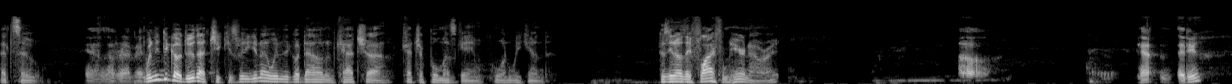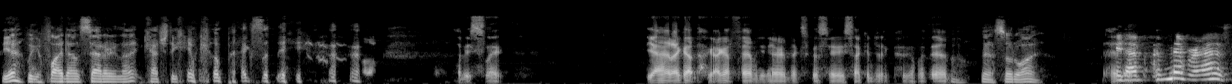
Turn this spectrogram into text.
at CU. Yeah, La Rebel. We need to go do that, Chiquis. We, you know, we need to go down and catch a catch a Pumas game one weekend. Because you know they fly from here now, right? Oh, yeah, they do. Yeah, we can fly down Saturday night, catch the game, come back Sunday. That'd be slick. Yeah, and I got I got family there in Mexico City, so I can hook up with them. Oh, yeah, so do I. Wait, I've, I've never asked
